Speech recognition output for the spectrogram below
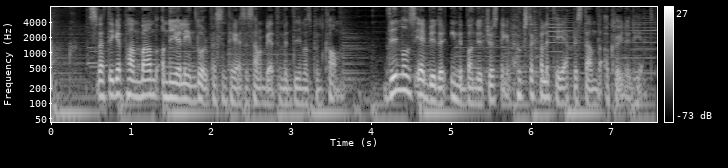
Svettiga pannband och nya lindor presenteras i samarbete med Demons.com. Demons erbjuder innebandyutrustning av högsta kvalitet, prestanda och höjdnöjdhet.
